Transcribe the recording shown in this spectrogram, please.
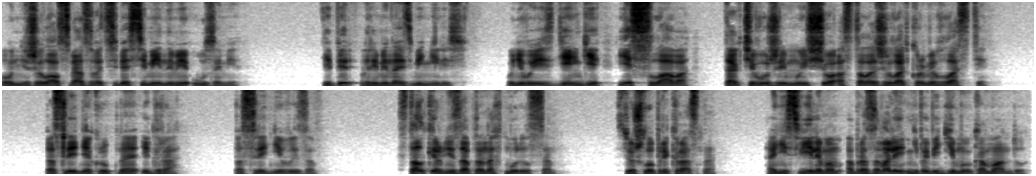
Он не желал связывать себя семейными узами. Теперь времена изменились. У него есть деньги, есть слава, так чего же ему еще осталось желать, кроме власти? Последняя крупная игра. Последний вызов. Сталкер внезапно нахмурился. Все шло прекрасно. Они с Вильямом образовали непобедимую команду.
